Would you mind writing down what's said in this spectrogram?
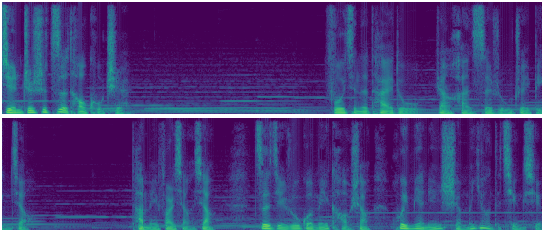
简直是自讨苦吃。父亲的态度让汉斯如坠冰窖，他没法想象自己如果没考上会面临什么样的情形。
